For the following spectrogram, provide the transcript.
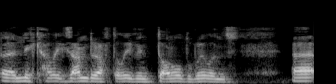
uh, Nick Alexander after leaving Donald Willems. Uh,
